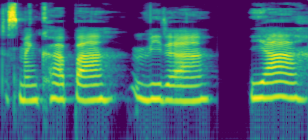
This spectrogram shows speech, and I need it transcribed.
dass mein Körper wieder ja,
